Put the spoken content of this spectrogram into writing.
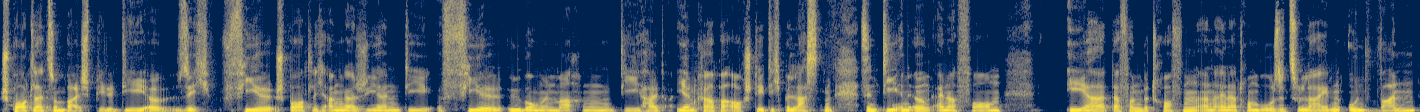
Sportler zum Beispiel, die äh, sich viel sportlich engagieren, die viel Übungen machen, die halt ihren Körper auch stetig belasten, sind die in irgendeiner Form eher davon betroffen, an einer Thrombose zu leiden? Und wann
